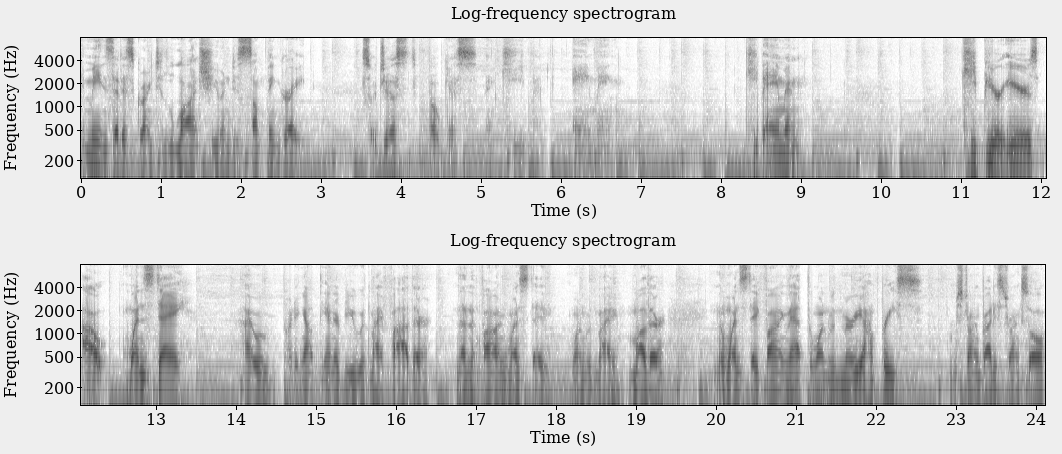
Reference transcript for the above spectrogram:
it means that it's going to launch you into something great. So just focus and keep aiming. Keep aiming. Keep your ears out Wednesday. I will be putting out the interview with my father. And Then the following Wednesday, one with my mother. And the Wednesday following that, the one with Maria Humphreys from Strong Body, Strong Soul.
